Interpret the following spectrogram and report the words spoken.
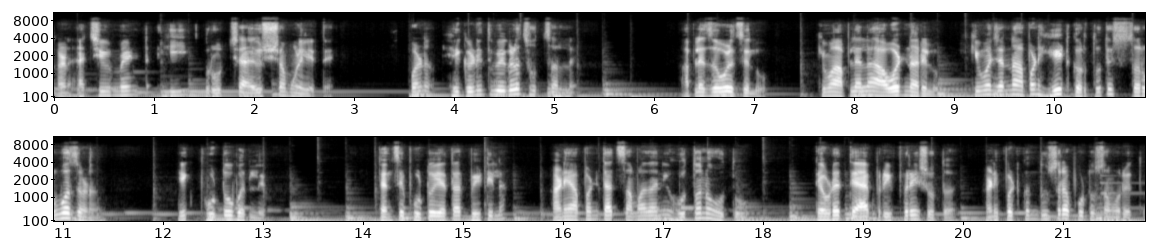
कारण अचिव्हमेंट ही रोजच्या आयुष्यामुळे येते. पण हे गणित वेगळंच होत चाललंय. आपल्या जवळचे लोक किंवा आपल्याला आवडणारे लोक किंवा ज्यांना आपण हेट करतो ते सर्वजण एक फोटो बदलेत. त्यांचे फोटो येतात भेटीला आणि आपण त्यात समाधानी होतो न होतो तेवढ्यात ते ऍप रिफ्रेश होतं आणि पटकन दुसरा फोटो समोर येतो.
